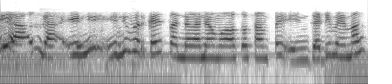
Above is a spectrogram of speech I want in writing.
iya, enggak. Ini ini berkaitan dengan yang mau aku sampaikan. Jadi memang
